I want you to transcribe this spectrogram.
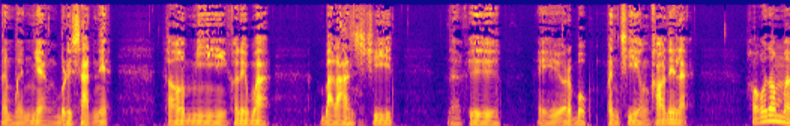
นะเหมือนอย่างบริษัทเนี่ย เขามีเขาเรียกว่า balance sheet นะคือไอ้ระบบบัญชีของเขานี่แหละ เขาก็ต้องมา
